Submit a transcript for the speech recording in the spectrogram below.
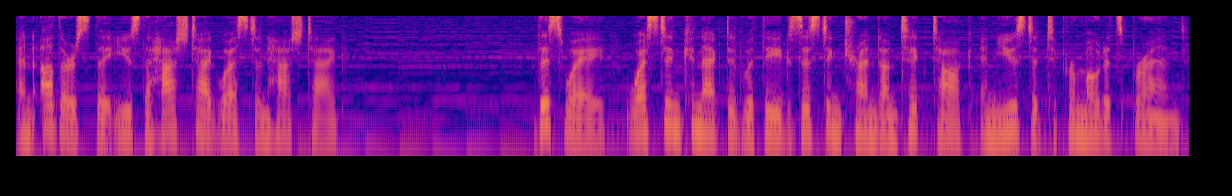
and others that use the hashtag Westin hashtag. This way, Westin connected with the existing trend on TikTok and used it to promote its brand.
